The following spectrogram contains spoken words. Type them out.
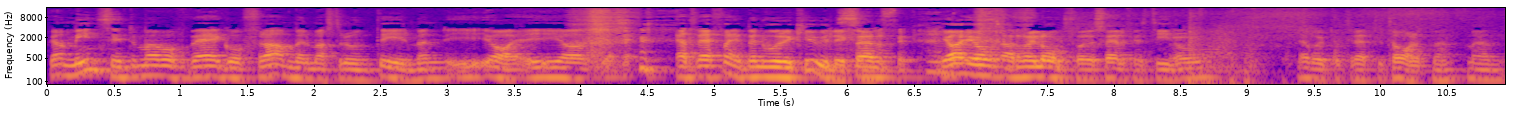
Jag minns inte om jag var på väg att fram eller man struntade i Men ja, jag, jag, jag träffade inte Men det vore kul liksom Selfie. Ja, ja, det var ju långt före selfies tid. Jo. Det var ju på 30-talet, men... men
